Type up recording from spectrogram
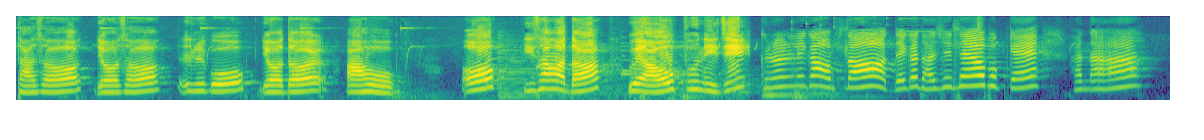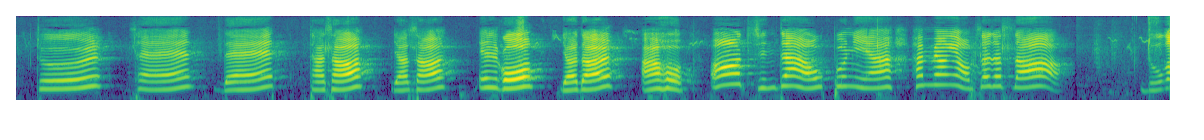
다섯, 여섯, 일곱, 여덟, 아홉. 어? 이상하다. 왜 아홉 분이지? 그럴 리가 없어. 내가 다시 세어볼게. 하나, 둘, 셋, 넷, 다섯, 여섯, 일곱, 여덟, 아홉. 어, 진짜 아홉 분이야. 한 명이 없어졌어. 누가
